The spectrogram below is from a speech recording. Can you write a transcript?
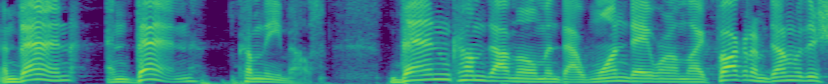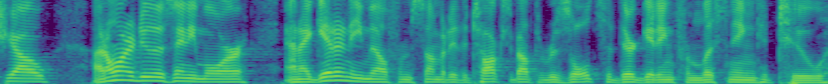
And then, and then come the emails. Then comes that moment, that one day where I'm like, fuck it, I'm done with this show. I don't want to do this anymore. And I get an email from somebody that talks about the results that they're getting from listening to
